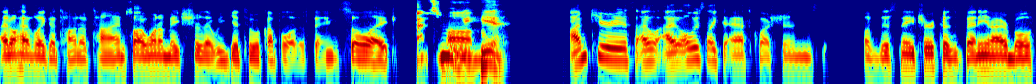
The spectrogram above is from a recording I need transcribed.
I don't have like a ton of time, so I want to make sure that we get to a couple other things. So like Absolutely. Um, yeah. I'm curious. I I always like to ask questions of this nature because Benny and I are both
